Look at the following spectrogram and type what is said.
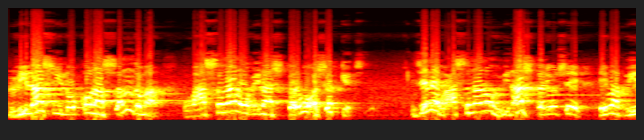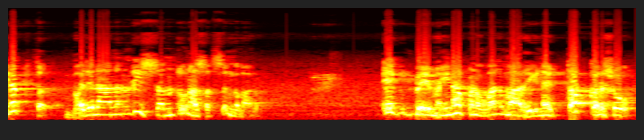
વિલાસી લોકોના સંગમાં વાસનાનો વિનાશ કરવો અશક્ય છે. જેને વાસનાનો વિનાશ કર્યો છે, એવા વિરક્ત ભજનાનંદી સંતોના સત્સંગમાં એક બે મહિના પણ વનમાં રહીને તપ કરશો,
